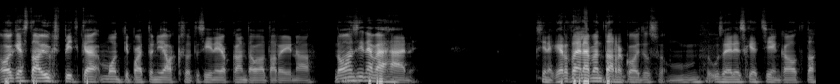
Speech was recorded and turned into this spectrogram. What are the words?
oikeastaan yksi pitkä Monty Python jakso, että siinä ei ole kantavaa tarinaa. No on siinä vähän, siinä kertaa elämän tarkoitus useiden sketsien kautta.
